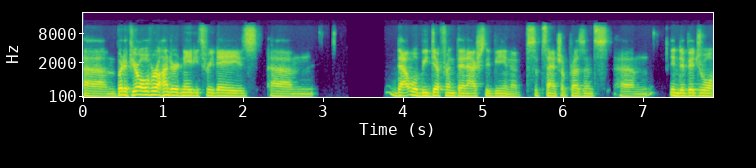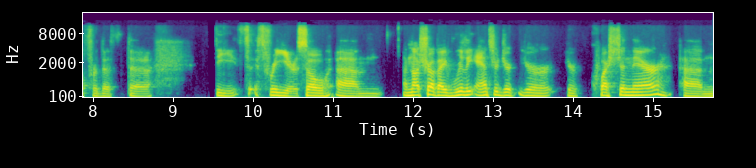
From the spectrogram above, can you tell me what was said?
Um, but if you're over 183 days, um, that will be different than actually being a substantial presence um, individual for the the the th- three years. So um, I'm not sure if I really answered your your your question there. Um,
